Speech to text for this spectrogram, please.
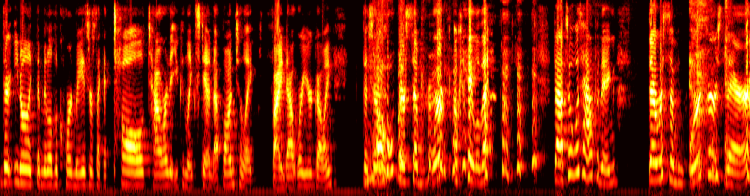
there you know like the middle of a corn maze there's like a tall tower that you can like stand up on to like find out where you're going there's, no, there's some work okay well that that's what was happening. There were some workers there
